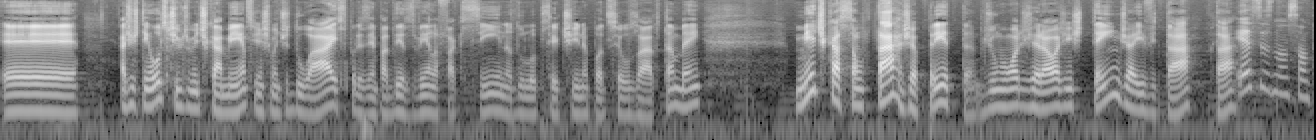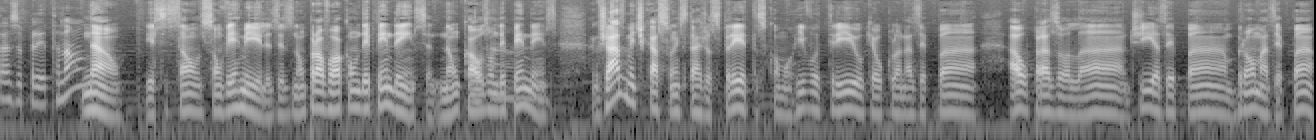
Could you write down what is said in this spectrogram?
É, a gente tem outros tipos de medicamentos que a gente chama de duais, por exemplo, a desvenlafaxina, duloxetina pode ser usado também. Medicação tarja preta, de um modo geral, a gente tende a evitar, tá? Esses não são tarja preta, não? Não, esses são, são vermelhas, eles não provocam dependência, não causam dependência. Já as medicações tarjas pretas, como o Rivotril, que é o clonazepam, alprazolam, diazepam, bromazepam,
